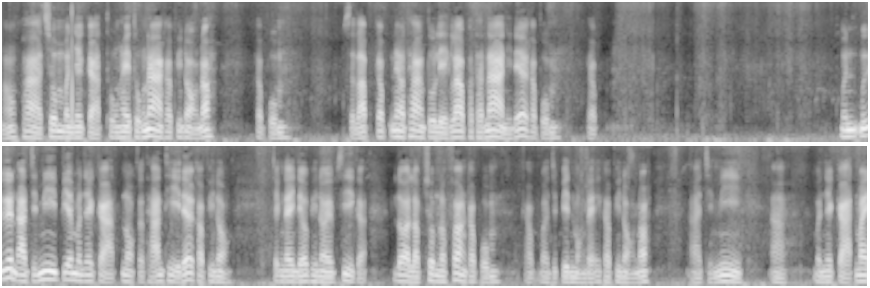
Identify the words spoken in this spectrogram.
เนาะพาชมบรรยากาศทงไฮทงหน้าครับพี่น้องเนาะครับผมสลับกับแนวทางตัวเลขล่าพัฒนานี่เด้อครับผมครับมือมืออื่นอาจจะมีเปลี่ยนบรรยากาศนอกสถานที่เด้อครับพี่น้องจังใดเดี๋ยวพี่น้องเอฟซีก็รอรับชมรับฟังครับผมครับว่าจะเป็นหมองใดครับพี่น้องเนาะอาจจะมีอ่าบรรยากาศใหม่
